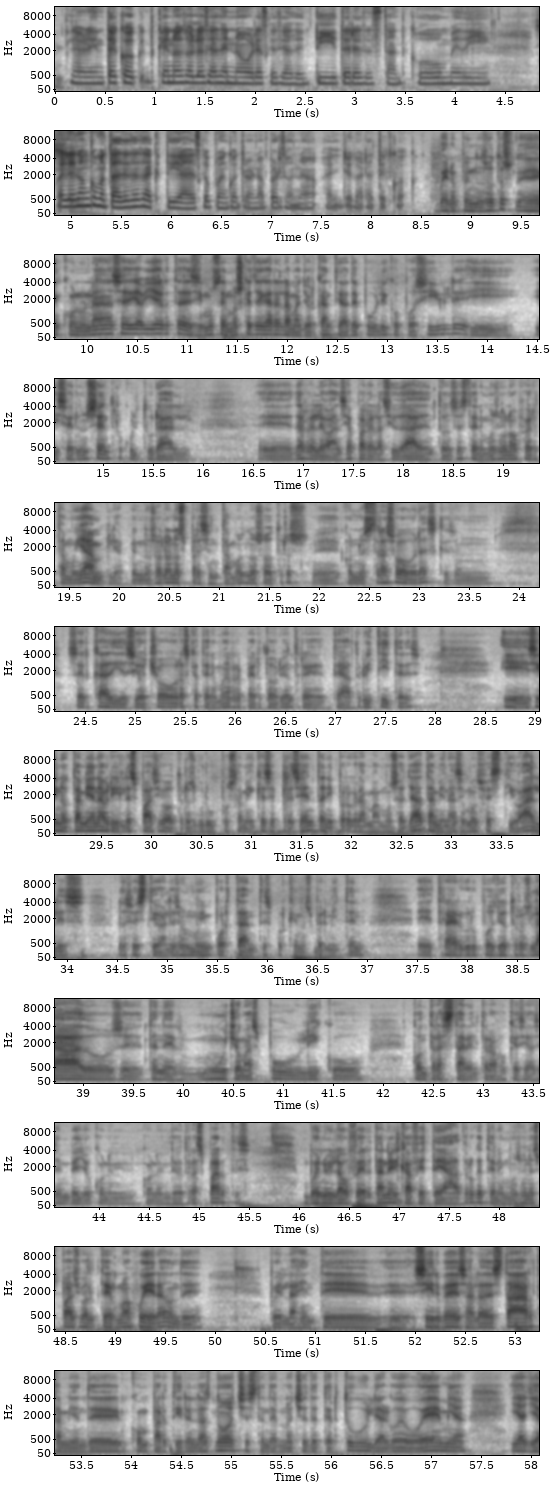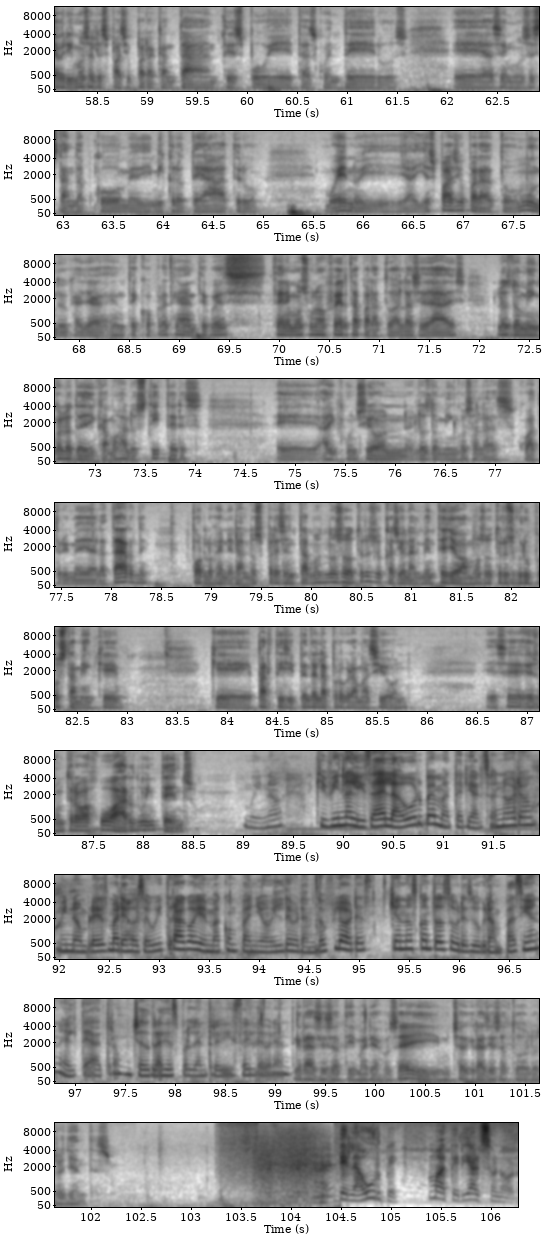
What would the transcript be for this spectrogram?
Claro, en que no solo se hacen obras, que se hacen títeres, stand comedy. ¿Cuáles son como todas esas actividades que puede encontrar una persona al llegar a Tecoc? Bueno, pues nosotros eh, con una sede abierta decimos tenemos que llegar a la mayor cantidad de público posible y, y ser un centro cultural eh, de relevancia para la ciudad. Entonces tenemos una oferta muy amplia. Pues no solo nos presentamos nosotros eh, con nuestras obras, que son cerca de 18 obras que tenemos en repertorio entre teatro y títeres, y sino también abrirle espacio a otros grupos también que se presentan y programamos allá. También hacemos festivales. Los festivales son muy importantes porque nos permiten eh, traer grupos de otros lados, eh, tener mucho más público, contrastar el trabajo que se hace en Bello con el, con el de otras partes. Bueno, y la oferta en el cafeteatro, que tenemos un espacio alterno afuera donde pues la gente eh, sirve de sala de estar, también de compartir en las noches, tener noches de tertulia, algo de bohemia, y allí abrimos el espacio para cantantes, poetas, cuenteros, eh, hacemos stand-up comedy, microteatro, bueno, y, hay espacio para todo el mundo, allá en Teco prácticamente pues tenemos una oferta para todas las edades, los domingos los dedicamos a los títeres, eh, hay función los domingos a las cuatro y media de la tarde, por lo general nos presentamos nosotros, ocasionalmente llevamos otros grupos también que, que participen de la programación. Ese es un trabajo arduo, intenso. Bueno, aquí finaliza de la urbe Material Sonoro. Mi nombre es María José Huitrago y hoy me acompañó Hildebrando Flores, quien nos contó sobre su gran pasión, el teatro. Muchas gracias por la entrevista, Hildebrando. Gracias a ti, María José, y muchas gracias a todos los oyentes. De la urbe, Material Sonoro.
